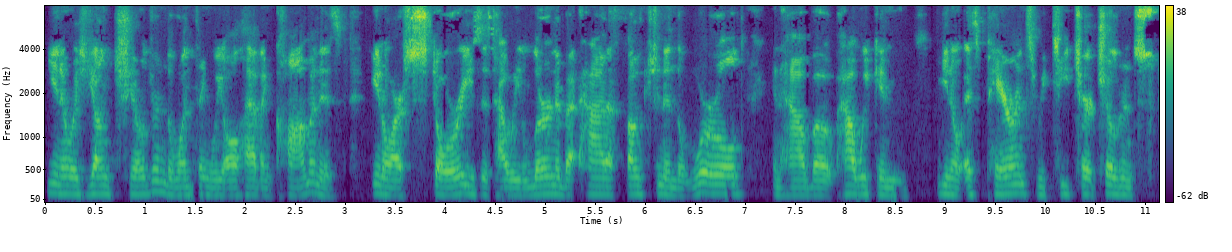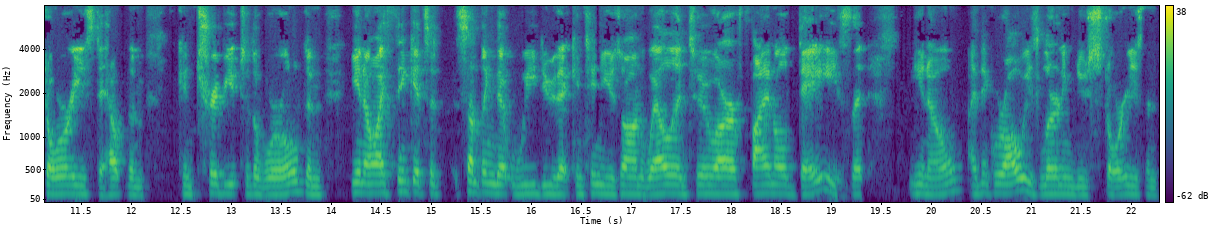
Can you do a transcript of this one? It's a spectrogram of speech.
you know, as young children, the one thing we all have in common is, you know, our stories is how we learn about how to function in the world and how about how we can, you know, as parents, we teach our children stories to help them contribute to the world. And you know i think it's a, something that we do that continues on well into our final days that you know i think we're always learning new stories and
